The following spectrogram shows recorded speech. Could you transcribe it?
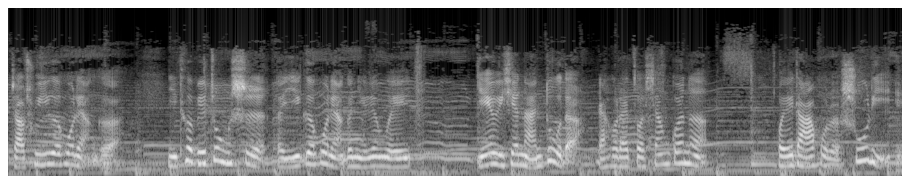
找出一个或两个。你特别重视的一个或两个，你认为也有一些难度的，然后来做相关的回答或者梳理。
